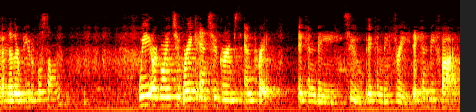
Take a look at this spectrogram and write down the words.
another beautiful song, we are going to break into groups and pray. It can be two, it can be three, it can be five.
